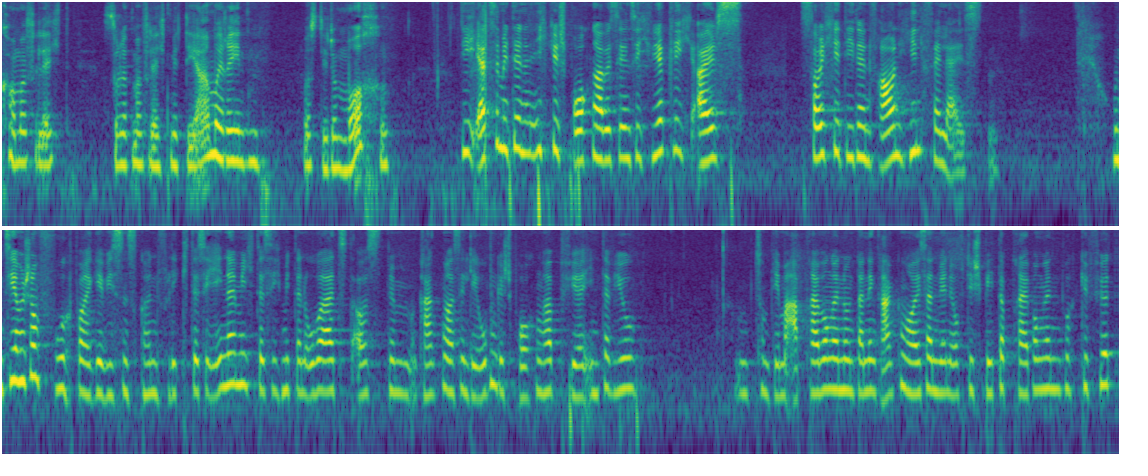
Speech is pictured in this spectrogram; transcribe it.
kann man vielleicht, sollte man vielleicht mit dir auch mal reden, was die da machen. Die Ärzte, mit denen ich gesprochen habe, sehen sich wirklich als solche, die den Frauen Hilfe leisten. Und sie haben schon furchtbare Gewissenskonflikte. Also ich erinnere mich, dass ich mit einem Oberarzt aus dem Krankenhaus in Leoben gesprochen habe für ein Interview zum Thema Abtreibungen und dann in Krankenhäusern werden oft die Spätabtreibungen durchgeführt.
